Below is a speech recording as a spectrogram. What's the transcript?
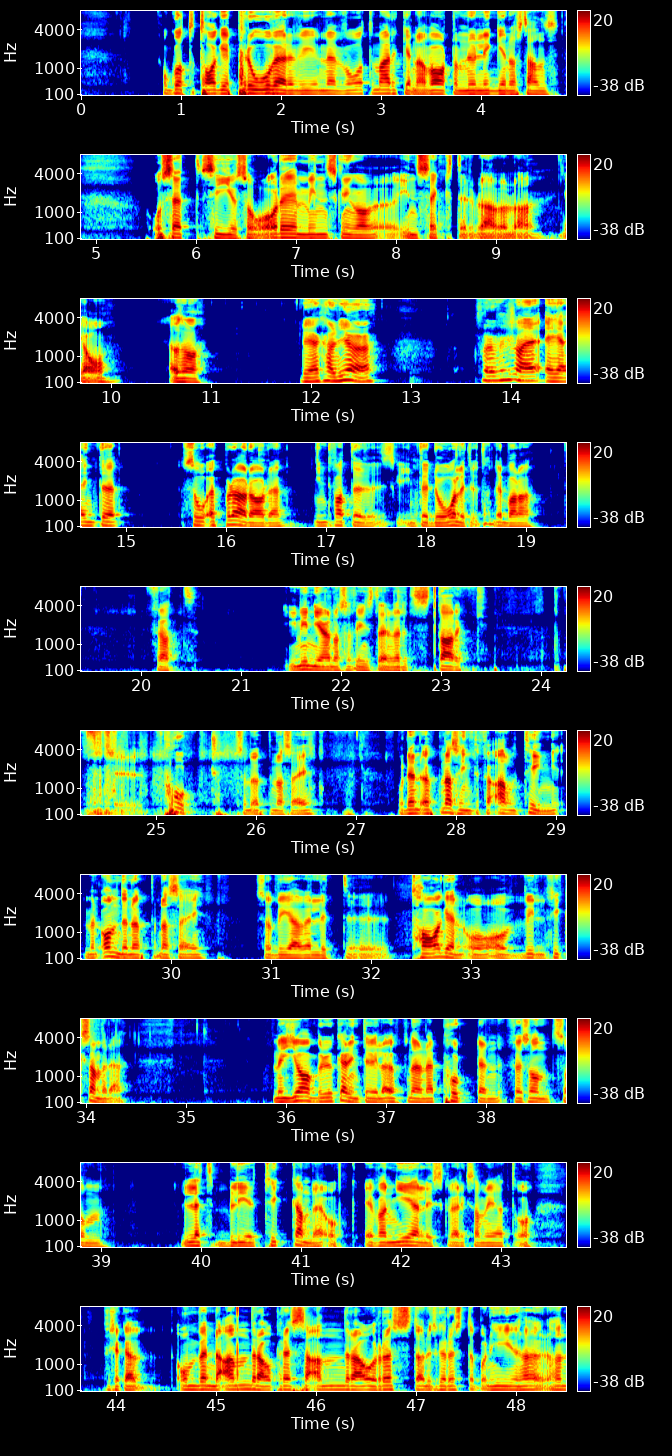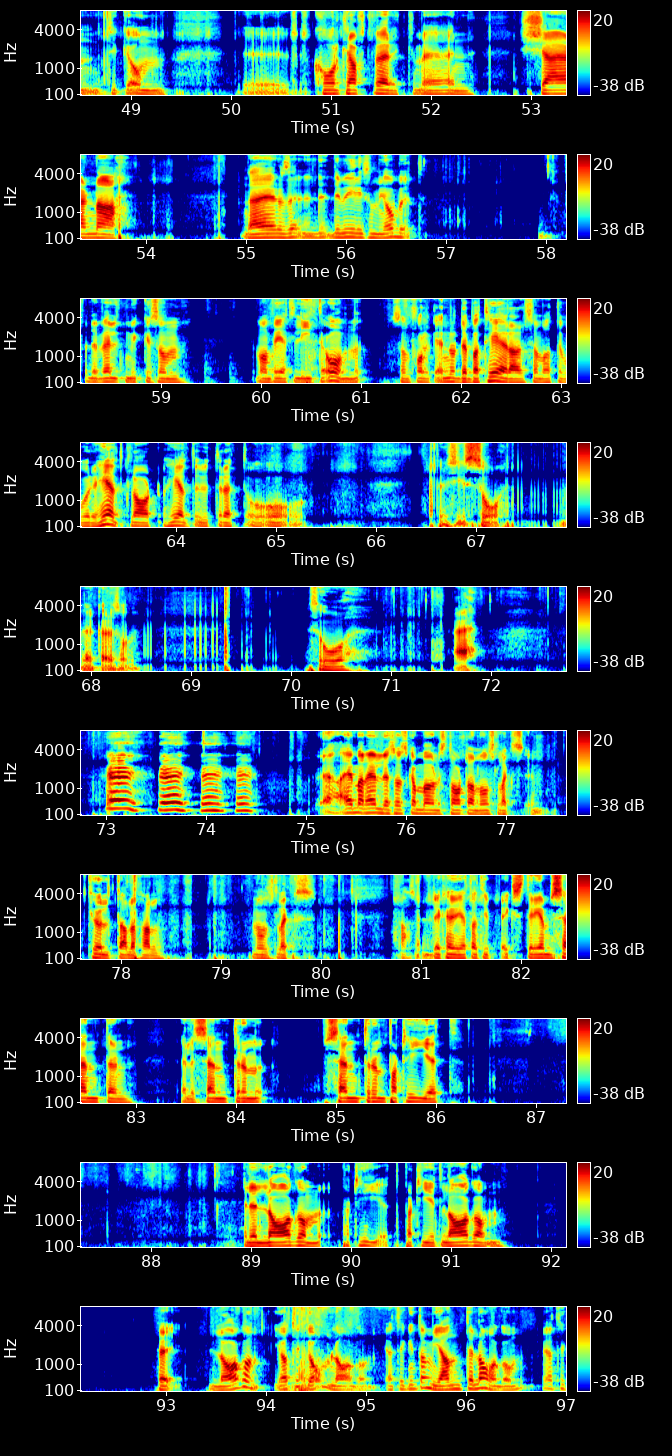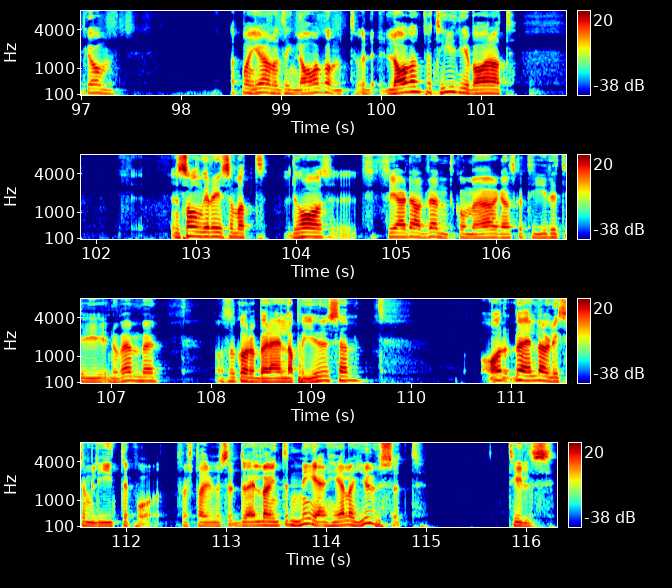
och gått och tagit prover med våtmarkerna, vart de nu ligger någonstans. Och sett si och så. Och det är en minskning av eh, insekter, bla bla bla. Ja. Alltså. Det jag kan göra. För det första är jag inte så upprörd av det. Inte för att det inte är dåligt utan det är bara för att i min hjärna så finns det en väldigt stark eh, port som öppnar sig. Och den öppnar sig inte för allting, men om den öppnar sig så blir jag väldigt eh, tagen och, och, vill fixa med det. Men jag brukar inte vilja öppna den här porten för sånt som lätt blir tyckande och evangelisk verksamhet och försöka omvända andra och pressa andra och rösta. Du ska rösta på en hy. Han tycker om eh, kolkraftverk med en kärna. Nej, det, det blir liksom jobbigt. För det är väldigt mycket som man vet lite om. Som folk ändå debatterar som att det vore helt klart och helt utrett och, och precis så verkar det som. Så... Äh. Ja, är man äldre så ska man väl starta någon slags eh, kult i alla fall. Någon slags... Alltså, det kan ju heta typ Extremcentern. Eller Centrum... Centrumpartiet. Eller lagom-partiet, partiet Lagom. För lagom, jag tycker om lagom. Jag tycker inte om jantelagom. Men jag tycker om att man gör någonting lagom. Lagom betyder ju bara att en sån grej som att du har fjärde advent kommer här ganska tidigt i november. Och så ska du börja elda på ljusen. Och då eldar du liksom lite på första ljuset. Du eldar inte ner hela ljuset. Tills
